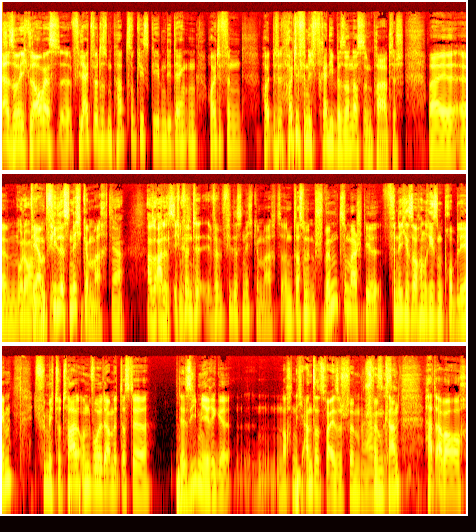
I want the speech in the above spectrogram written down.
also ich glaube, es, äh, vielleicht wird es ein paar Zuckis geben, die denken, heute finde heute, heute find ich Freddy besonders sympathisch, weil ähm, wir haben vieles nicht gemacht. Ja, also alles. Ich könnte, wir haben vieles nicht gemacht. Und das mit dem Schwimmen zum Beispiel, finde ich, ist auch ein Riesenproblem. Ich fühle mich total unwohl damit, dass der, der Siebenjährige noch nicht ansatzweise schwimmen, Ja, schwimmen kann, hat aber auch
